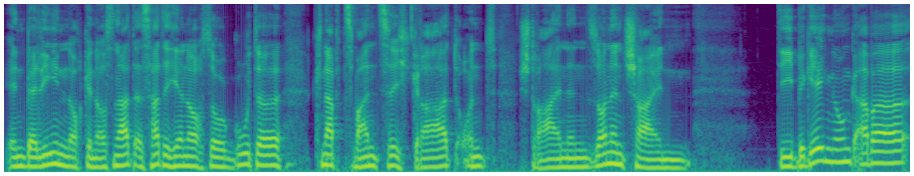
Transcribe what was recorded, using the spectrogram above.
in Berlin noch genossen hat. Es hatte hier noch so gute knapp 20 Grad und strahlenden Sonnenschein. Die Begegnung aber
